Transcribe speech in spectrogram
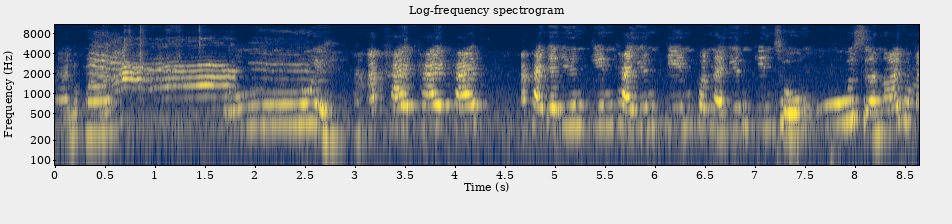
มาลูกมาอุ้ยอะใครใครใครอะใครจะยืนกินใครยืนกิน คนไหนยืนกินสูงอู้เสือน้อยทำไม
